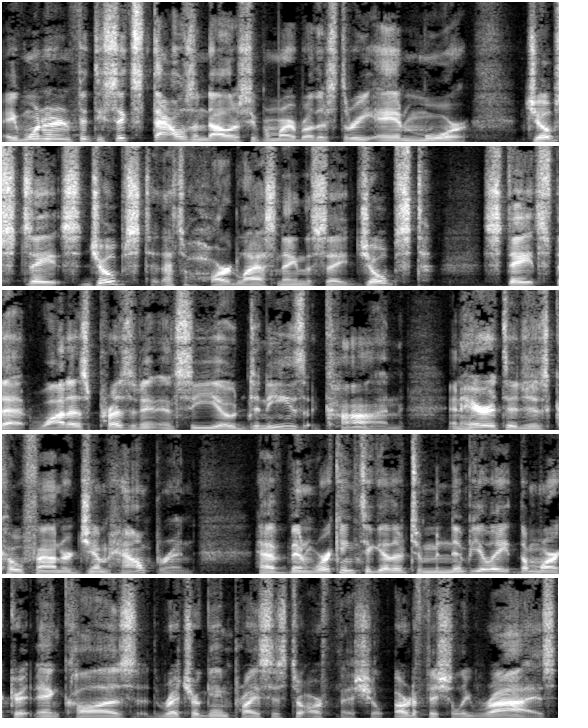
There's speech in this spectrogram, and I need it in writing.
a $156,000 Super Mario Brothers 3, and more. Jobst states, Jobst, that's a hard last name to say. Jobst states that Wata's president and CEO Denise Khan and Heritage's co-founder Jim Halperin have been working together to manipulate the market and cause retro game prices to artificial, artificially rise.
